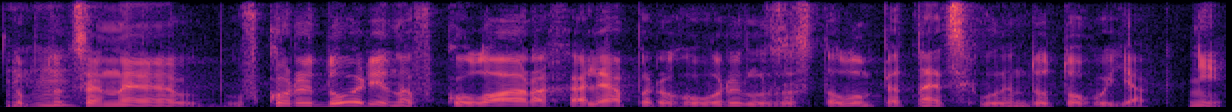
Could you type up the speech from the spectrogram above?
Тобто, це не в коридорі, не в куларах, аля переговорили за столом 15 хвилин до того, як ні.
